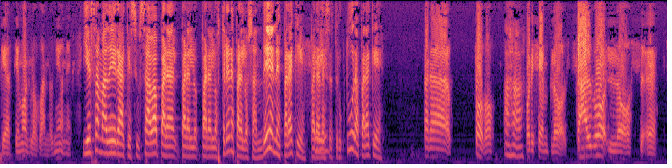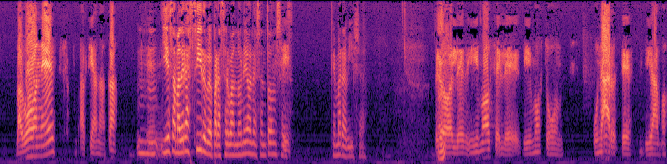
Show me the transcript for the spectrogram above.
que hacemos los bandoneones. ¿Y esa madera que se usaba para, para, para los trenes, para los andenes, para qué? ¿Para las estructuras, para qué? Para todo. Ajá. Por ejemplo, salvo los eh, vagones, hacían acá. ¿Y esa madera sirve para hacer bandoneones entonces? Qué maravilla. Pero ¿Ah? le dimos, le dimos un, un arte, digamos.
